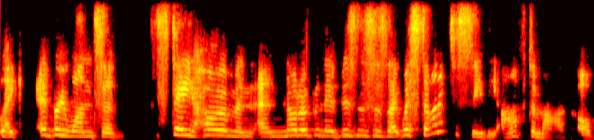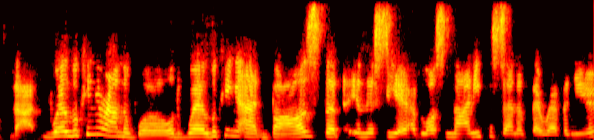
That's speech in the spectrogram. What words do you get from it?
like everyone to stay home and, and not open their businesses. Like we're starting to see the aftermath of that. We're looking around the world. We're looking at bars that in this year have lost 90% of their revenue.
